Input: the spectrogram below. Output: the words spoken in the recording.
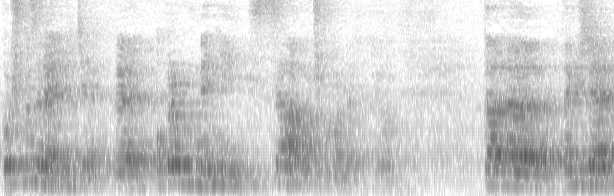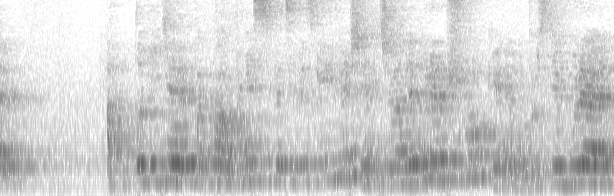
poškozené dítě, které opravdu není zcela očkované. Specifický režim. Třeba nebude do školky, nebo prostě bude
